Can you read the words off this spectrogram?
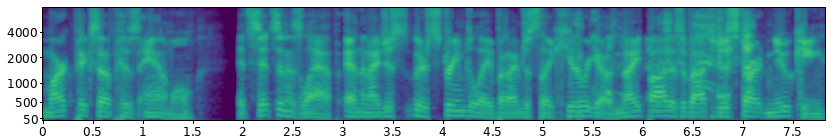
Mark picks up his animal. It sits in his lap, and then I just there's stream delay, but I'm just like, here we go. Nightbot is about to just start nuking,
